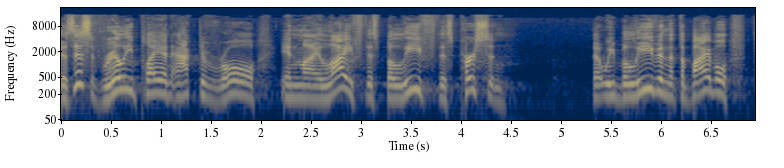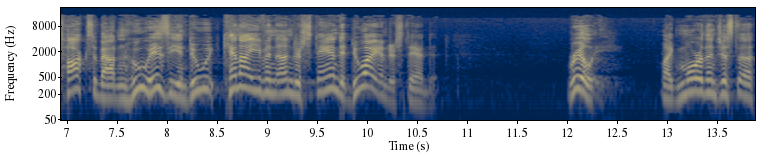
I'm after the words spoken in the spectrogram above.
does this really play an active role in my life, this belief, this person that we believe in, that the Bible talks about, and who is he, and do we, can I even understand it? Do I understand it? Really? Like more than just a,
